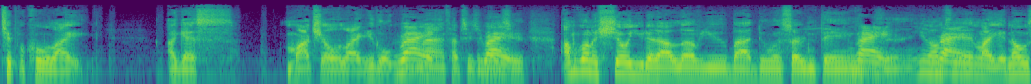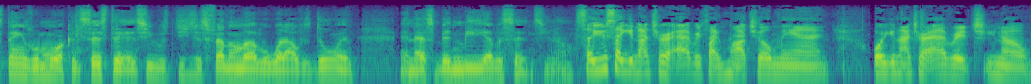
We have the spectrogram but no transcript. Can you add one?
typical like I guess macho like you go be Right. mine type situation. Right. I'm gonna show you that I love you by doing certain things. Right. and you know what Right. I'm saying? Like and those things were more consistent, and she was she just fell in love with what I was doing, and that's been me ever since. You know. So you say you're not your average like macho man, or you're not your average, you know,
